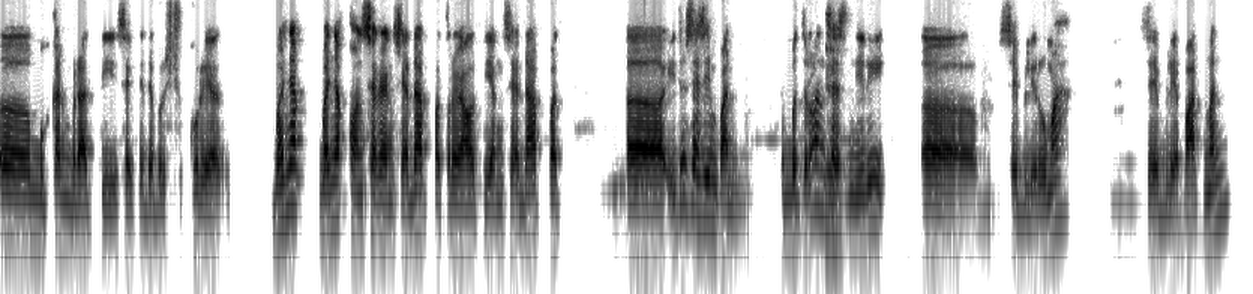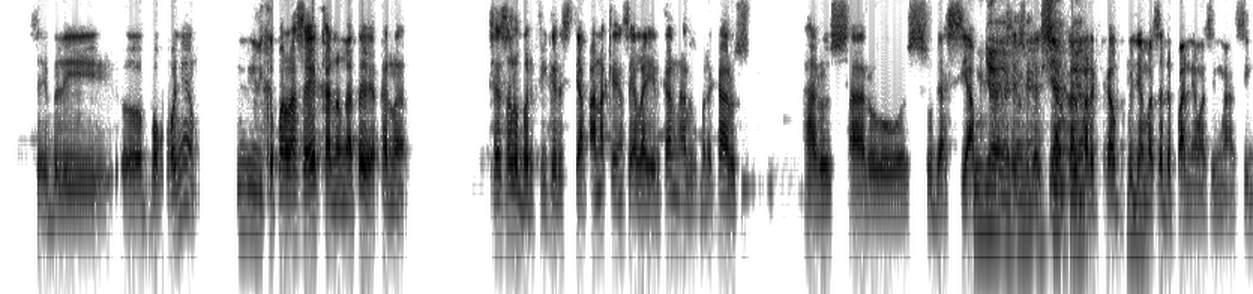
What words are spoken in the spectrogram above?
uh, bukan berarti saya tidak bersyukur ya. Banyak banyak konser yang saya dapat, royalti yang saya dapat, uh, itu saya simpan. Kebetulan yeah. saya sendiri uh, saya beli rumah, saya beli apartemen, saya beli uh, pokoknya di, di kepala saya karena nggak tahu ya karena saya selalu berpikir setiap anak yang saya lahirkan harus mereka harus harus harus sudah siap punya, ya, saya sudah siap, siapkan ya. mereka punya masa depannya masing-masing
